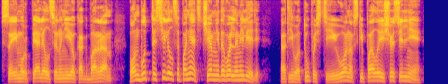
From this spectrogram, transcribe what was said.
Сеймур пялился на нее, как баран. Он будто силился понять, чем недовольна Миледи. От его тупости Иона вскипала еще сильнее.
